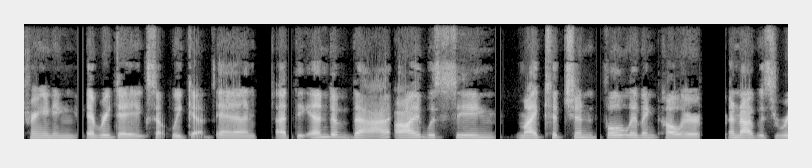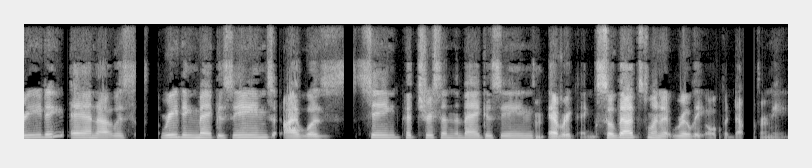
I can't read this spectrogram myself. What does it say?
training every day except weekends. And at the end of that, I was seeing my kitchen full living color and I was reading and I was reading magazines. I was seeing pictures in the magazines, mm. everything. So that's when it really opened up for me.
